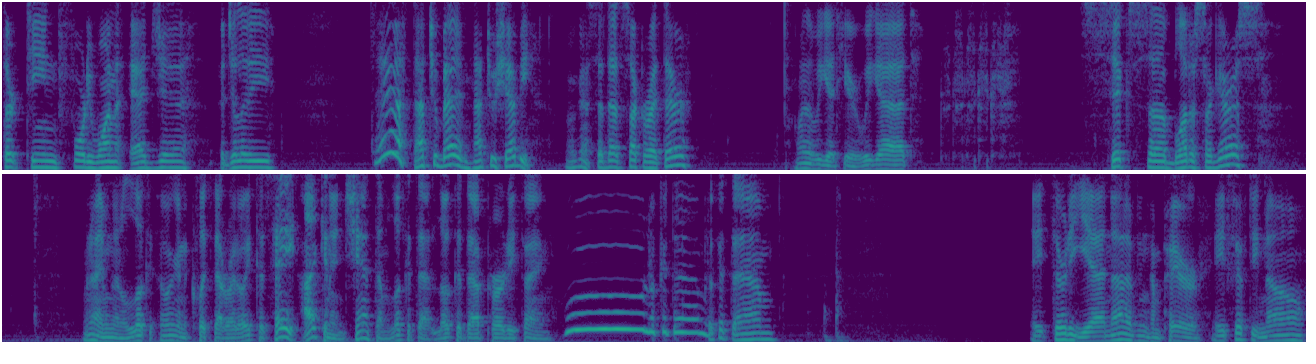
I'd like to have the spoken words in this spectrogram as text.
1341 agi agility. Yeah, not too bad, not too shabby. We're going to set that sucker right there. What do we get here? We got six uh, Blood of Sargeras. We're not even going to look. We're going to click that right away because, hey, I can enchant them. Look at that. Look at that pretty thing. Woo! Look at them. Look at them. 830, yeah, not even compare. 850, no.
